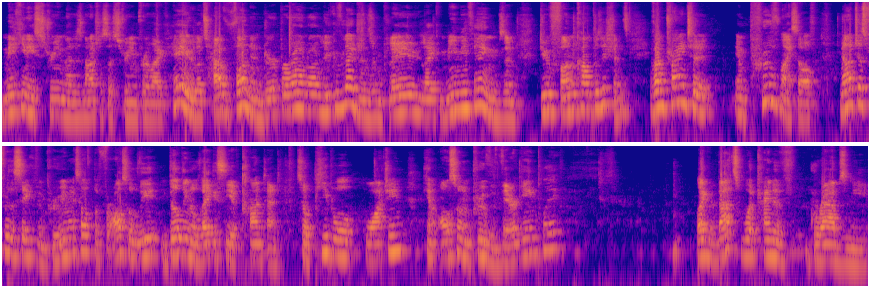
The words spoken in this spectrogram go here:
making a stream that is not just a stream for like, hey, let's have fun and derp around on League of Legends and play like memey things and do fun compositions. If I'm trying to improve myself, not just for the sake of improving myself, but for also building a legacy of content so people watching can also improve their gameplay. Like that's what kind of grabs me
